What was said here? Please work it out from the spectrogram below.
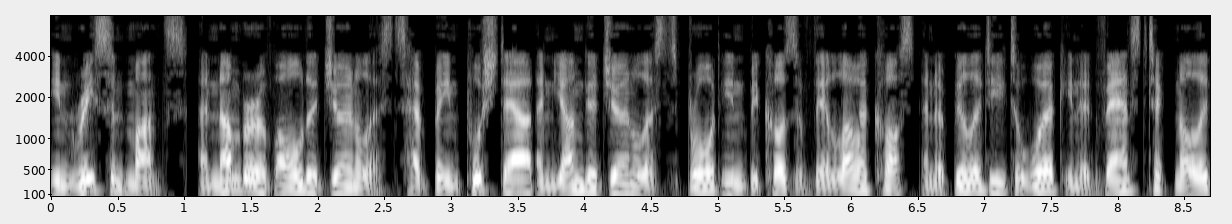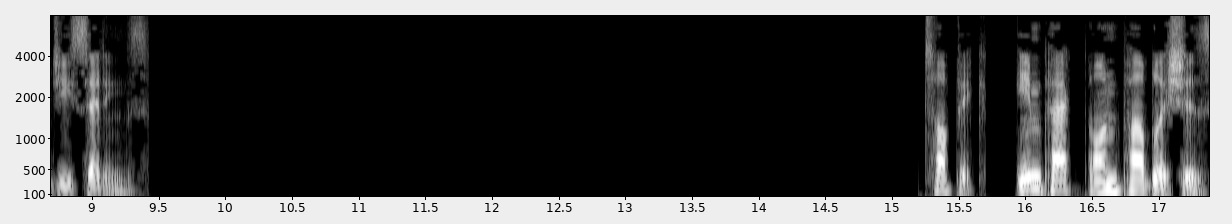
In recent months, a number of older journalists have been pushed out and younger journalists brought in because of their lower cost and ability to work in advanced technology settings. Impact on publishers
